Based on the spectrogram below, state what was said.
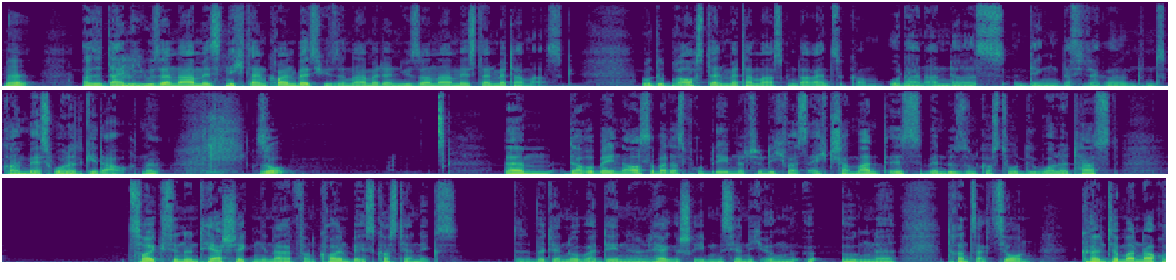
Ne? Also dein mhm. Username ist nicht dein Coinbase-Username, dein Username ist dein Metamask. Und du brauchst dein Metamask, um da reinzukommen. Oder ein anderes Ding, dass ich sage, das Coinbase Wallet geht auch. Ne? So. Ähm, darüber hinaus aber das Problem natürlich, was echt charmant ist, wenn du so ein Custodial Wallet hast, Zeugs hin und her schicken innerhalb von Coinbase kostet ja nichts. Das wird ja nur bei denen hin und her geschrieben, ist ja nicht irgendeine Transaktion. Könnte man auch,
